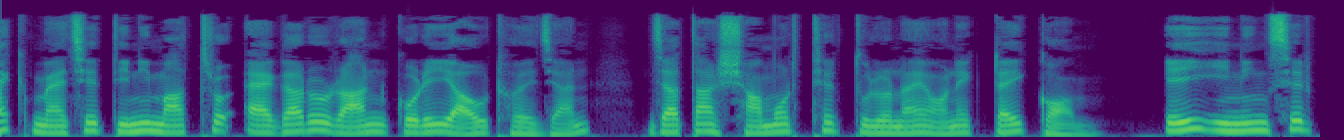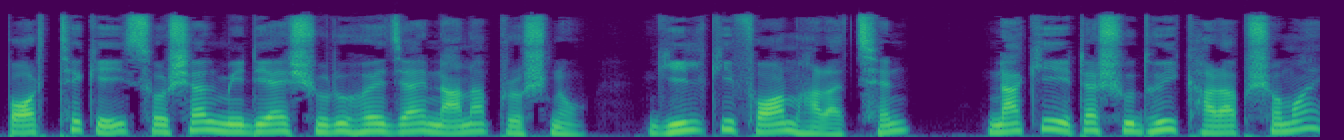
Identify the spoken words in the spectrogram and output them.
এক ম্যাচে তিনি মাত্র এগারো রান করেই আউট হয়ে যান, যা তার সামর্থ্যের তুলনায় অনেকটাই কম। এই ইনিংসের পর থেকেই সোশ্যাল মিডিয়ায় শুরু হয়ে যায় নানা প্রশ্ন, গিল কি ফর্ম হারাচ্ছেন? নাকি এটা শুধুই খারাপ সময়?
